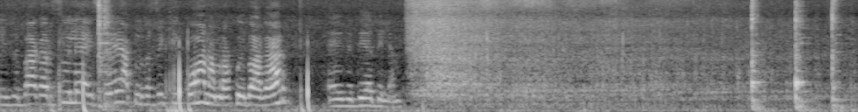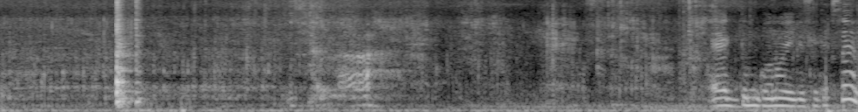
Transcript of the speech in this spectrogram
এই যে বাগার চলে আইছে, আপনারা যে কি কন? আমরা কই বাগার? এই যে দিয়ে দিলাম। একদম ঘন হয়ে গেছে, দেখছেন?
